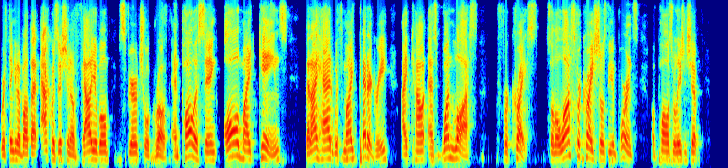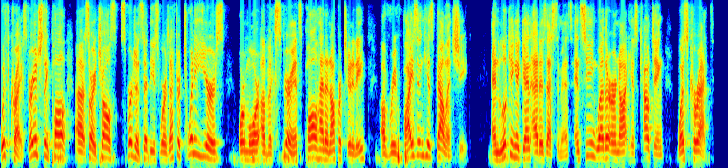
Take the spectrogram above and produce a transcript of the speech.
we're thinking about that acquisition of valuable spiritual growth. And Paul is saying, all my gains that I had with my pedigree, I count as one loss for Christ. So the loss for Christ shows the importance of Paul's relationship with Christ. Very interesting. Paul, uh, sorry, Charles Spurgeon said these words after 20 years or more of experience, Paul had an opportunity of revising his balance sheet and looking again at his estimates and seeing whether or not his counting was correct.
